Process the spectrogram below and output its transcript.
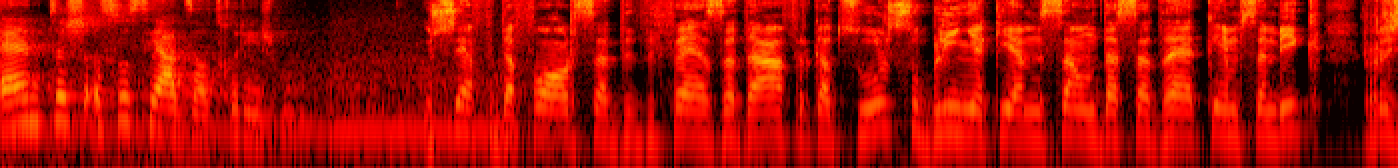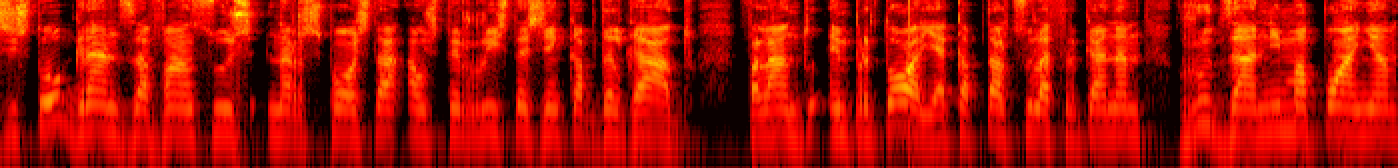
antes associados ao terrorismo. O chefe da Força de Defesa da África do Sul sublinha que a missão da SADC em Moçambique registrou grandes avanços na resposta aos terroristas em Cabo Delgado. Falando em Pretória, capital sul-africana, Rudzani Mapuanha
